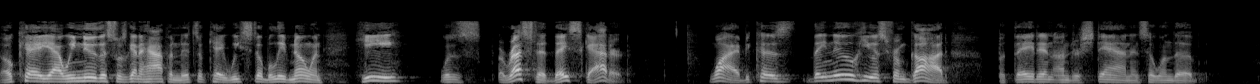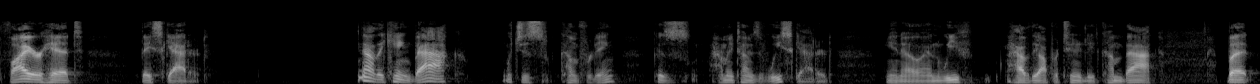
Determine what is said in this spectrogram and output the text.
okay, yeah, we knew this was going to happen. It's okay. We still believe. No, when he was arrested, they scattered. Why? Because they knew he was from God, but they didn't understand. And so when the fire hit, they scattered. Now they came back, which is comforting because how many times have we scattered? You know, and we have the opportunity to come back. But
